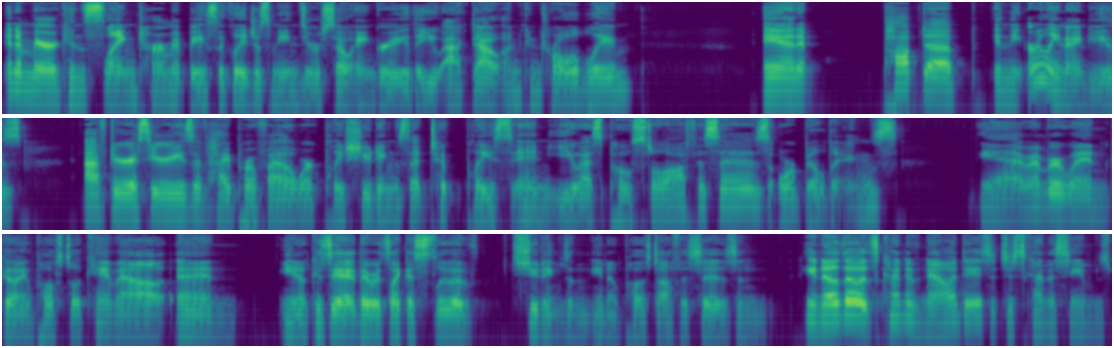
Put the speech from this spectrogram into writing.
an American slang term. It basically just means you're so angry that you act out uncontrollably. And it popped up in the early 90s after a series of high profile workplace shootings that took place in US postal offices or buildings. Yeah, I remember when Going Postal came out and you know, because yeah, there was like a slew of shootings in you know post offices, and you know, though it's kind of nowadays, it just kind of seems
